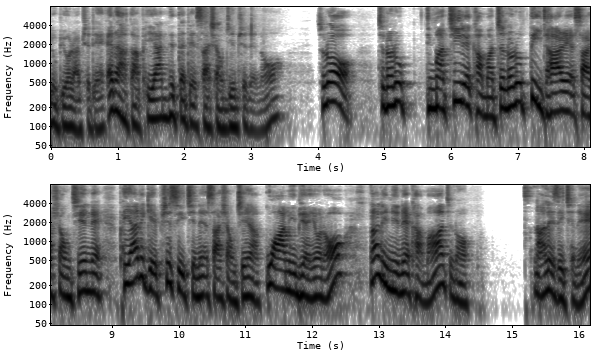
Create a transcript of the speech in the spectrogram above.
လို့ပြောတာဖြစ်တယ်အဲ့ဒါကဖျားနှစ်သက်တဲ့စာရှောင်ခြင်းဖြစ်တယ်နော်ဆိုတော့ကျွန်တော်တို့ဒီမှာကြည့်တဲ့အခါမှာကျွန်တော်တို့သိထားတဲ့အစာရှောင်ခြင်းနဲ့ဖျားတကယ်ဖြစ်စေခြင်းတဲ့အစာရှောင်ခြင်းကကွာနေပြန်ရောနော်ငါလီမြင်တဲ့အခါမှာကျွန်တော်နားလည်စေခြင်းနဲ့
